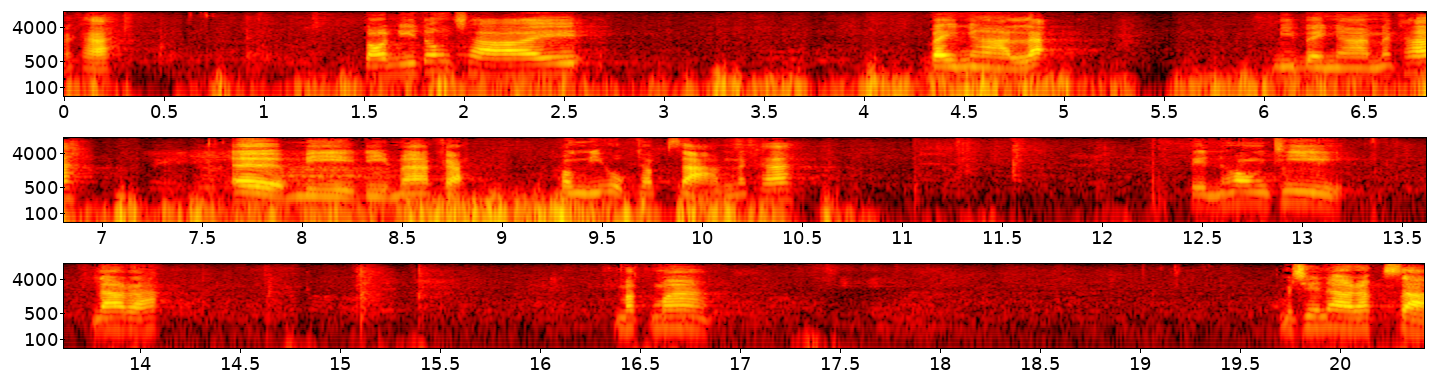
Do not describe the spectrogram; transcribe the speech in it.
นะคะ ตอนนี้ต้องใช้ใบงานละ มีใบงานนะคะ เออ มีดีมากค่ะ ห้องนี้6ทับ3นะคะ เป็นห้องที่น่ารัก มาก ๆ ไม่ใช่น่ารักษา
